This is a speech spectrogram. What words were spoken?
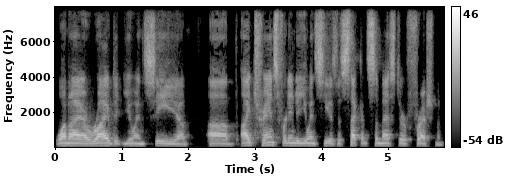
when I arrived at UNC. Uh, I transferred into UNC as a second semester freshman.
